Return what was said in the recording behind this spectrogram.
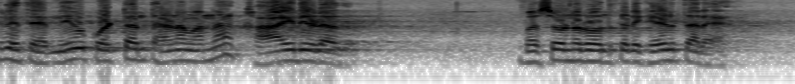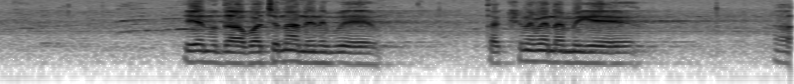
ತಿಳಿತೆ ನೀವು ಕೊಟ್ಟಂಥ ಹಣವನ್ನು ಕಾಯ್ದಿಡೋದು. ಬಸವಣ್ಣರು ಒಂದು ಕಡೆ ಹೇಳ್ತಾರೆ ಏನದ ಆ ವಚನ ನಿನಗೆ ತಕ್ಷಣವೇ ನಮಗೆ ಆ,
